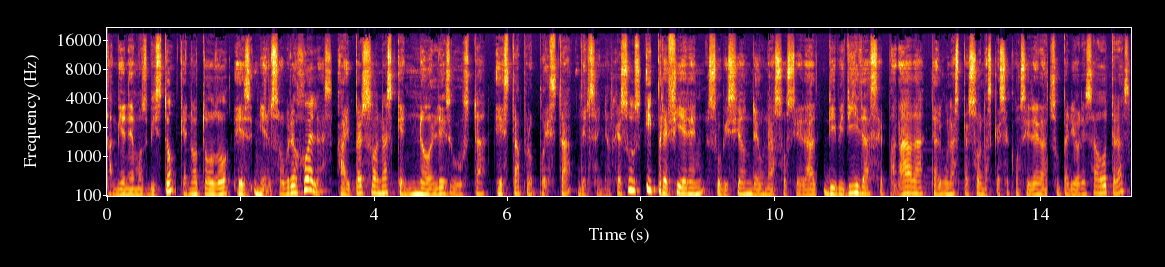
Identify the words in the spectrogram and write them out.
También hemos visto que no todo es miel sobre hojuelas. Hay personas que no les gusta esta propuesta del Señor Jesús y prefieren su visión de una sociedad dividida, separada, de algunas personas que se consideran superiores a otras,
